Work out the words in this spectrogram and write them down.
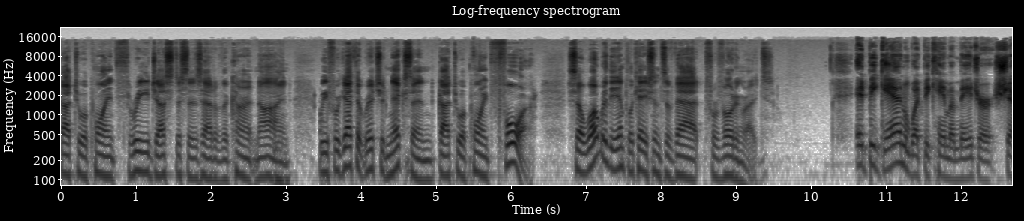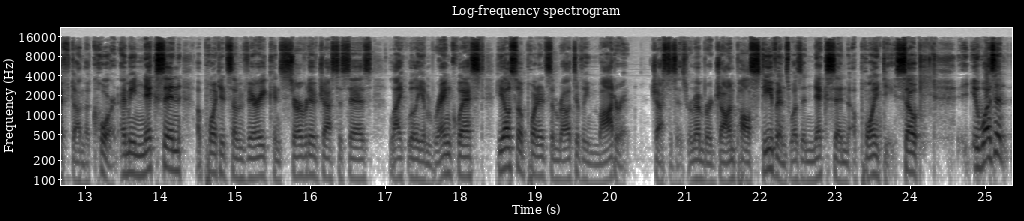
got to appoint three justices out of the current nine. We forget that Richard Nixon got to appoint four. So, what were the implications of that for voting rights? It began what became a major shift on the court. I mean, Nixon appointed some very conservative justices like William Rehnquist. He also appointed some relatively moderate justices. Remember, John Paul Stevens was a Nixon appointee. So it wasn't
